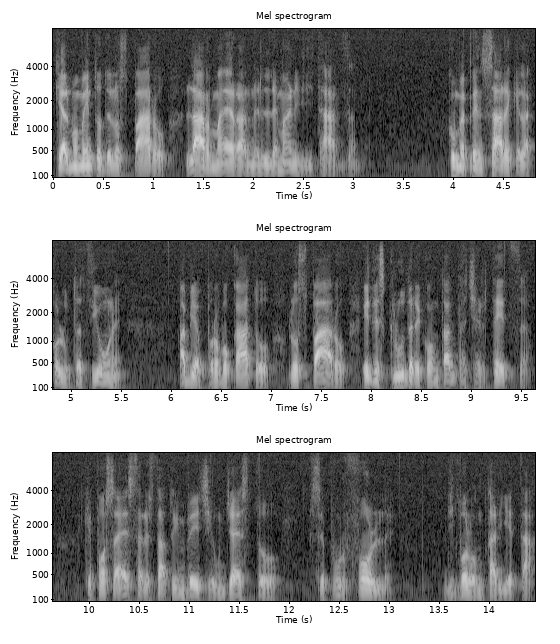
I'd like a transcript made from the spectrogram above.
che al momento dello sparo l'arma era nelle mani di Tarzan? Come pensare che la colluttazione abbia provocato lo sparo ed escludere con tanta certezza che possa essere stato invece un gesto, seppur folle, di volontarietà?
